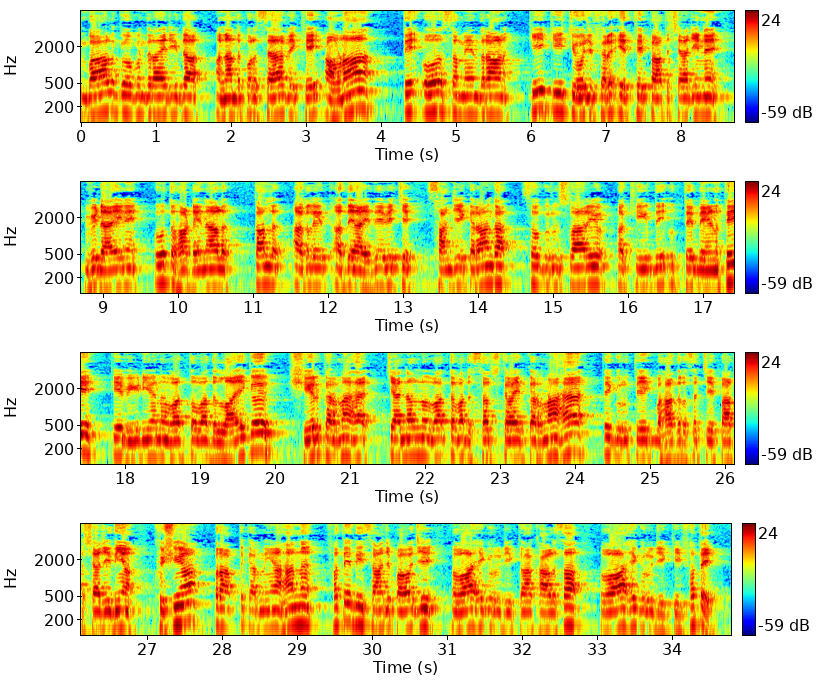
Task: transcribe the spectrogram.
ਬਾਲ ਗੋਬਿੰਦ ਰਾਏ ਜੀ ਦਾ ਆਨੰਦਪੁਰ ਸਾਹਿਬ ਵਿਖੇ ਆਉਣਾ ਤੇ ਉਹ ਸਮੇਂ ਦੌਰਾਨ ਕੀ ਕੀ ਚੋਜ ਫਿਰ ਇੱਥੇ ਪਾਤਸ਼ਾਹ ਜੀ ਨੇ ਵਿਡਾਏ ਨੇ, ਉਹ ਤੁਹਾਡੇ ਨਾਲ ਕੱਲ ਅਗਲੇ ਅਧਿਆਏ ਦੇ ਵਿੱਚ ਸਾਂਝੇ ਕਰਾਂਗਾ। ਸੋ ਗੁਰੂ ਸਵਾਰਿਓ, ਅਖੀਰ ਦੇ ਉੱਤੇ ਦੇਣ ਤੇ ਕਿ ਵੀਡੀਓ ਨੂੰ ਵੱਧ ਤੋਂ ਵੱਧ ਲਾਈਕ ਸ਼ੇਅਰ ਕਰਨਾ ਹੈ, ਚੈਨਲ ਨੂੰ ਵੱਧ ਤੋਂ ਵੱਧ ਸਬਸਕ੍ਰਾਈਬ ਕਰਨਾ ਹੈ ਤੇ ਗੁਰੂ ਤੇਗ ਬਹਾਦਰ ਸੱਚੇ ਪਾਤਸ਼ਾਹ ਜੀ ਦੀਆਂ ਖੁਸ਼ੀਆਂ ਪ੍ਰਾਪਤ ਕਰਨੀਆਂ ਹਨ। ਫਤਿਹ ਦੀ ਸਾਂਝ ਪਾਓ ਜੀ। ਵਾਹਿਗੁਰੂ ਜੀ ਕਾ ਖਾਲਸਾ, ਵਾਹਿਗੁਰੂ ਜੀ ਕੀ ਫਤਿਹ।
